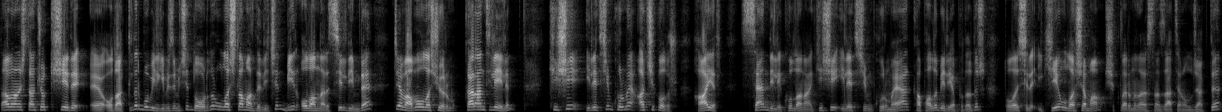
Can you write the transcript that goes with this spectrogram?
Davranıştan çok kişiye de e, odaklıdır. Bu bilgi bizim için doğrudur. Ulaşılamaz dediği için bir olanları sildiğimde cevaba ulaşıyorum. Garantileyelim. Kişi iletişim kurmaya açık olur. Hayır. Sen dili kullanan kişi iletişim kurmaya kapalı bir yapıdadır. Dolayısıyla ikiye ulaşamam. Şıklarımın arasında zaten olacaktı.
